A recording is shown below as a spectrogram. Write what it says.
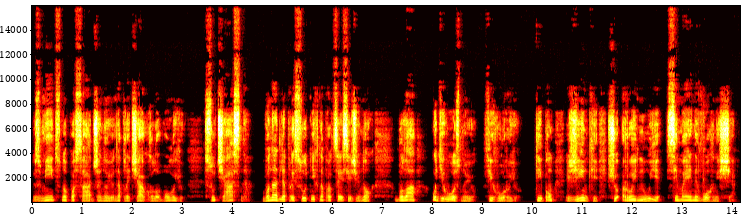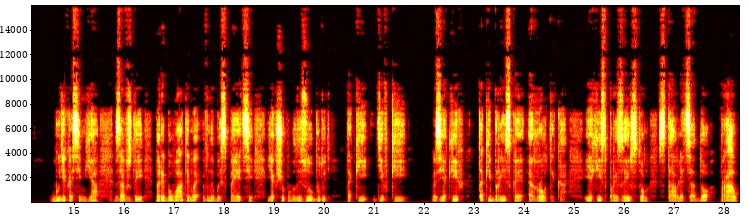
з міцно посадженою на плечах головою, сучасна, вона для присутніх на процесі жінок була одіозною фігурою, типом жінки, що руйнує сімейне вогнище. Будь-яка сім'я завжди перебуватиме в небезпеці, якщо поблизу будуть такі дівки, з яких так і бризкає еротика, які з презирством ставляться до прав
